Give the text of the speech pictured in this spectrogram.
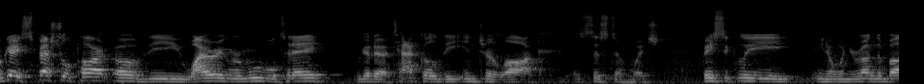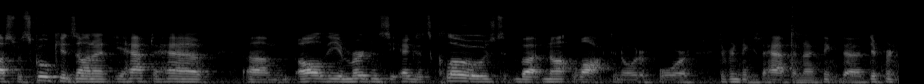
Okay, special part of the wiring removal today, we're gonna tackle the interlock system, which basically, you know, when you run the bus with school kids on it, you have to have um, all the emergency exits closed but not locked in order for different things to happen. I think the different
